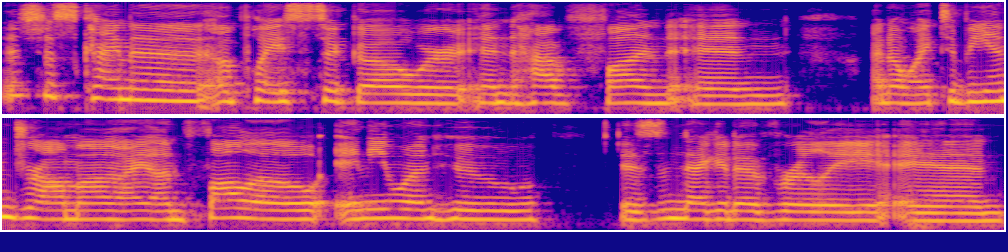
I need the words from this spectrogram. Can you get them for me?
it's just kind of a place to go where and have fun and I don't like to be in drama. I unfollow anyone who is negative really and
